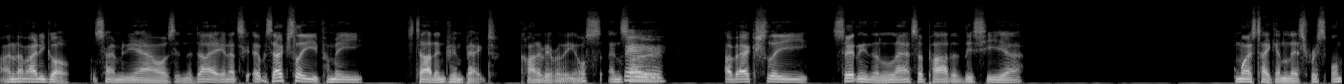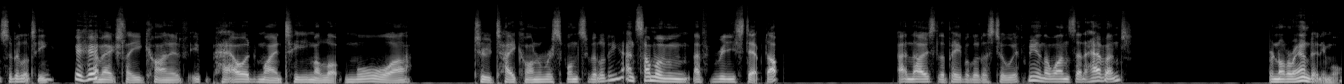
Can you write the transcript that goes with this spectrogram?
And I've only got so many hours in the day. And it's, it was actually, for me, starting to impact kind of everything else. And so. I've actually, certainly in the latter part of this year, almost taken less responsibility. Mhm. I've actually kind of empowered my team a lot more to take on responsibility. And some of them have really stepped up. And those are the people that are still with me. And the ones that haven't are not around anymore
